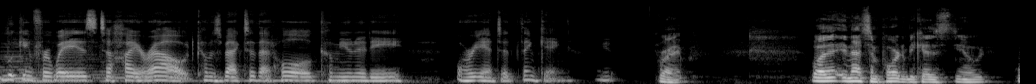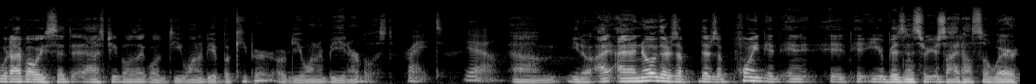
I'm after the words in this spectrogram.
Looking for ways to hire out comes back to that whole community oriented thinking. Right. Well, and that's important because, you know, what I've always said to ask people is like, well, do you want to be a bookkeeper or do you want to be an herbalist? Right. Yeah. Um, you know, I, I know there's a there's a point in, in, in your business or your side hustle where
